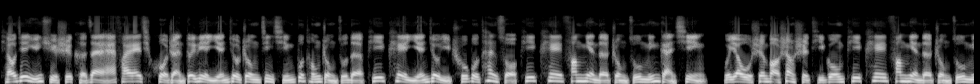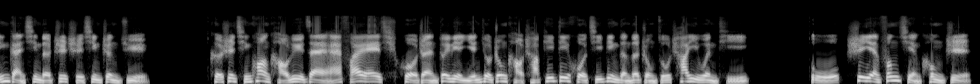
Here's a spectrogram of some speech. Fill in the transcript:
条件允许时，可在 FIH 扩展队列研究中进行不同种族的 PK 研究，以初步探索 PK 方面的种族敏感性，为药物申报上市提供 PK 方面的种族敏感性的支持性证据。可视情况考虑在 FIH 扩展队列研究中考察 PD 或疾病等的种族差异问题。五、试验风险控制。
